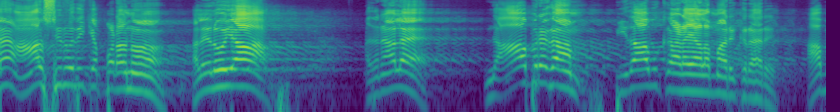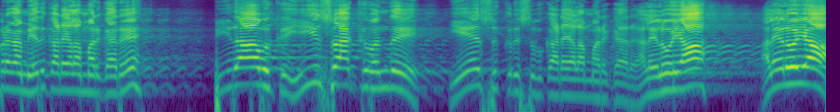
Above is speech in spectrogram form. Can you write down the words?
ஆசீர்வதிக்கப்படணும். அலையலூயா அதனால இந்த ஆபிரகாம் பிதாவுக்கு அடையாளமாக இருக்கிறாரு. ஆபிரகாம் எதுக்கு அடையாளமாக இருக்காரு? பிதாவுக்கு ஈசாக்கு வந்து இயேசு கிறிஸ்துவுக்கு அடையாளமாக இருக்காரு. அலையலூயா அலையலூயா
